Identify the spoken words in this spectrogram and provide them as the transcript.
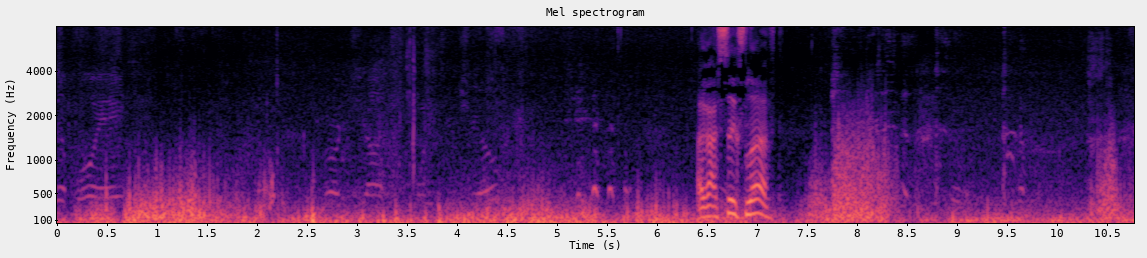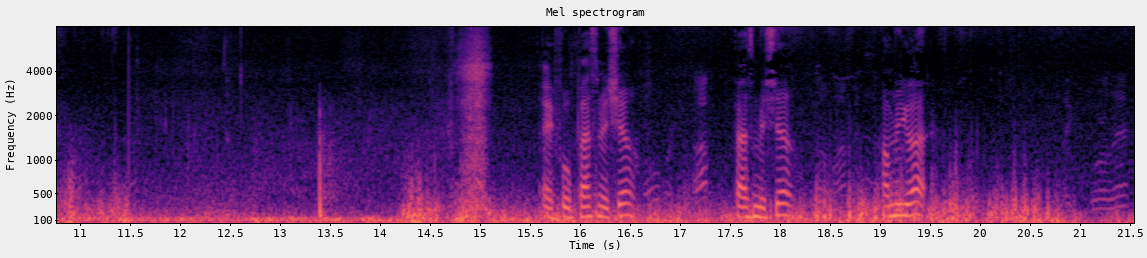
Good boy. You've shot 22 shells. I got six left. Hey, fool, pass me a shell. Huh? Pass me a. Oh, How many you got? like four left.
